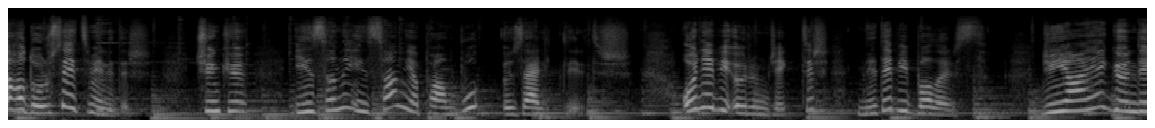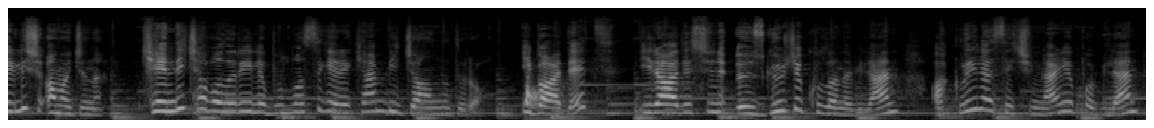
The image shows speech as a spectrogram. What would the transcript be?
Daha doğrusu etmelidir. Çünkü insanı insan yapan bu özellikleridir. O ne bir örümcektir ne de bir bal arısı. Dünyaya gönderiliş amacını kendi çabalarıyla bulması gereken bir canlıdır o. İbadet, iradesini özgürce kullanabilen, aklıyla seçimler yapabilen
